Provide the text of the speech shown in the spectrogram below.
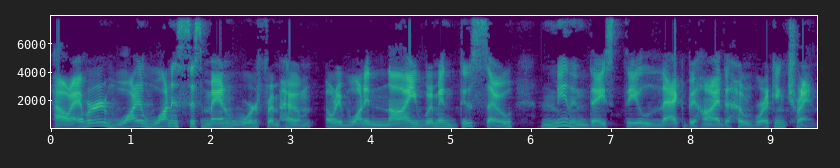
However, while one in six men work from home, only one in nine women do so, meaning they still lag behind the home working trend.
